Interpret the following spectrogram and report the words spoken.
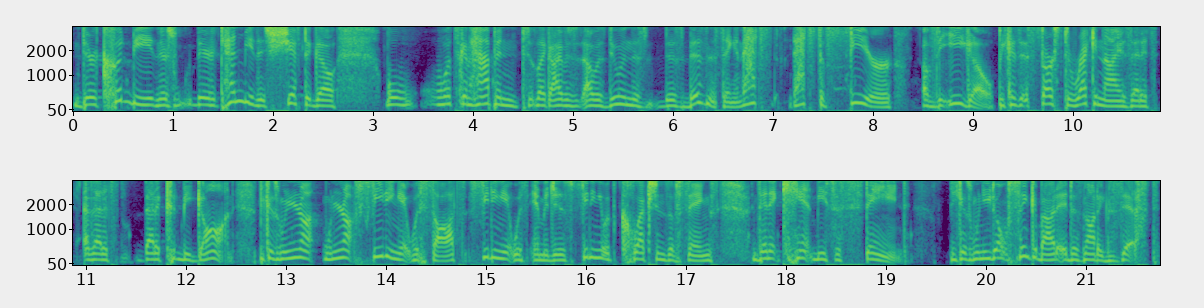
there could be there's there can be this shift to go, well, what's going to happen to like I was I was doing this this business thing. And that's that's the fear of the ego because it starts to recognize that it's that it's that it could be gone. Because when you're not when you're not feeding it with thoughts, feeding it with images, feeding it with collections of things, then it can't be sustained. Because when you don't think about it, it does not exist.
